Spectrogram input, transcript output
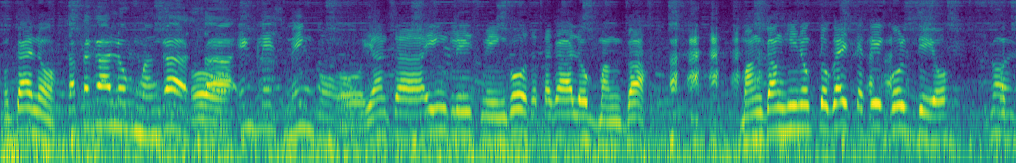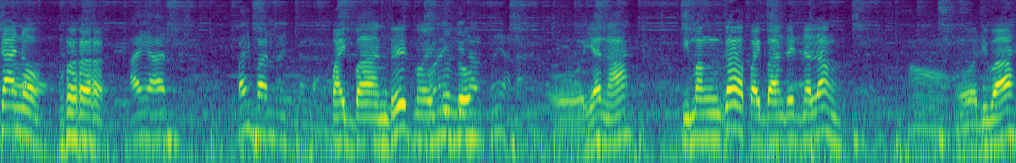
Magkano? Sa Tagalog, mangga. Oh. Sa English, mango. Oh, yan sa English, mango. Sa Tagalog, mangga. Manggang hinog to, guys, kasi gold day, oh. Gold, Magkano? Ayan. 500 na lang. 500, mga idol, oh. Original pa yan, ha? Oh, yan, ha. Si mangga, 500 na lang. Oh. Oh, di ba?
